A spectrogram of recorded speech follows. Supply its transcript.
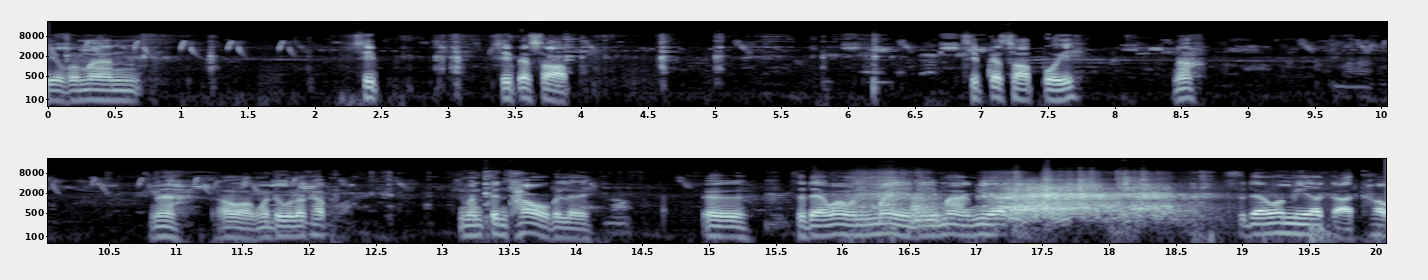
อยู่ประมาณสิบสิบกระสอบสิบกระสอบปุ๋ยเนาะนะเอาออกมาดูแล้วครับ มันเป็นเท่าไปเลย เออ แสดงว่ามันไหม้ดีมากมีอากาศ แสดงว่ามีอากาศเข้า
